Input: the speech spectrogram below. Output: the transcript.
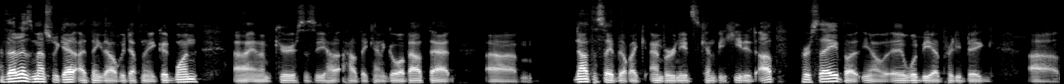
if that is a match we get, I think that'll be definitely a good one, uh, and I'm curious to see how, how they kind of go about that. Um, not to say that like Ember needs can be heated up per se, but you know it would be a pretty big uh,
